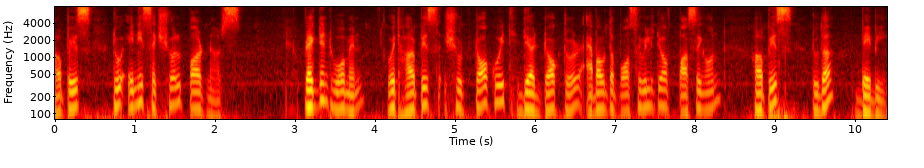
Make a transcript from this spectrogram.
herpes to any sexual partners. Pregnant women with herpes should talk with their doctor about the possibility of passing on herpes to the baby.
